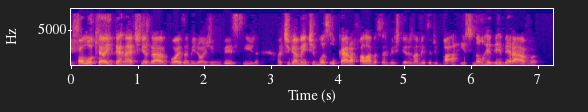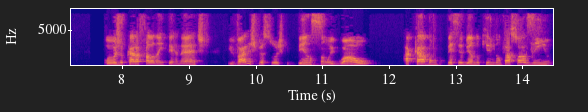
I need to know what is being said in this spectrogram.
que falou que a internet ia dar voz a milhões de imbecis. Né? Antigamente você, o cara falava essas besteiras na mesa de bar, isso não reverberava. Hoje o cara fala na internet e várias pessoas que pensam igual acabam percebendo que ele não está sozinho.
